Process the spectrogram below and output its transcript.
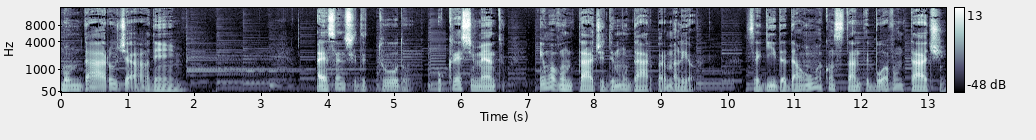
Mudar o jardim. A essência de tudo, o crescimento, é uma vontade de mudar para melhor, seguida de uma constante boa vontade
